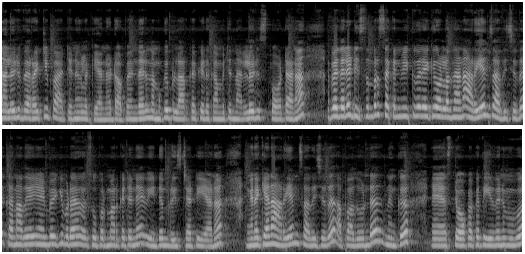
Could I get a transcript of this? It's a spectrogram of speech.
നല്ലൊരു വെറൈറ്റി പാറ്റേണുകളൊക്കെയാണ് കേട്ടോ. അപ്പോൾ എന്തായാലും നമുക്ക് പിള്ളേർക്കൊക്കെ എടുക്കാൻ പറ്റിയ നല്ലൊരു സ്പോട്ടാണ്. അപ്പോൾ എന്തായാലും ഡിസംബർ സെക്കൻഡ് വീക്ക് വരെയൊക്കെ ഉള്ളതാണ് അറിയാൻ സാധിച്ചത്. കാരണം അത് കഴിയുമ്പോഴേക്കും ഇവിടെ സൂപ്പർ മാർക്കറ്റിനെ വീണ്ടും റീസ്റ്റാർട്ട് ചെയ്യാണ്. അങ്ങനെയൊക്കെയാണ് അറിയാൻ സാധിച്ചത്. അപ്പോൾ അതുകൊണ്ട് നിങ്ങൾക്ക് സ്റ്റോക്കൊക്കെ തീരുന്നതിന് മുമ്പ്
